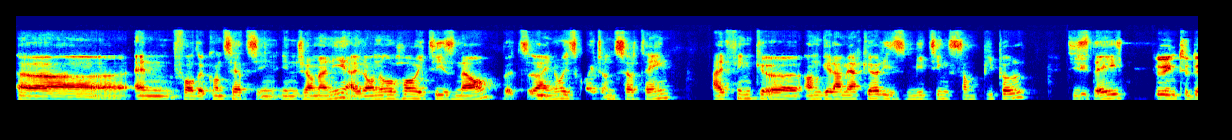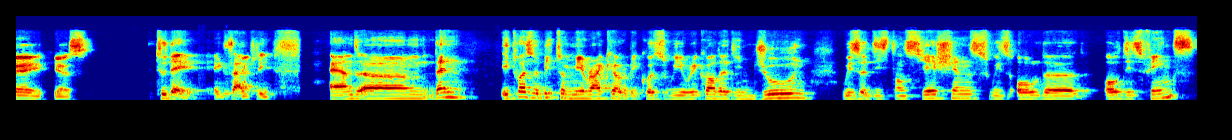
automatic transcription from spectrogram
Uh, and for the concerts in, in Germany, I don't know how it is now, but mm. I know it's quite uncertain. I think uh, Angela Merkel is meeting some people these days. Doing today, yes. Today, exactly. And um, then it was a bit a miracle because we recorded in June with the distanciations, with all the all these things,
